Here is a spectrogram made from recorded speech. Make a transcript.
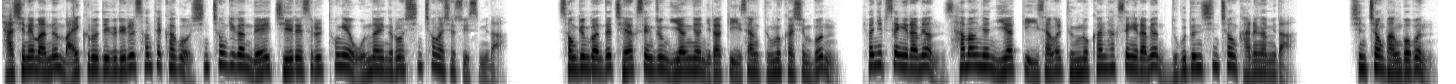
자신에 맞는 마이크로 디그리를 선택하고 신청 기간 내에 GLS를 통해 온라인으로 신청하실 수 있습니다. 성균관대 재학생 중 2학년 1학기 이상 등록하신 분, 편입생이라면 3학년 2학기 이상을 등록한 학생이라면 누구든 신청 가능합니다. 신청 방법은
